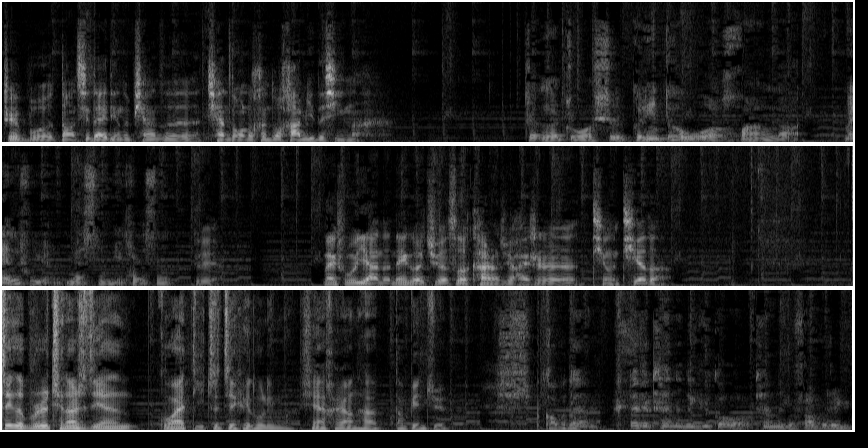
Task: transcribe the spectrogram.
这部档期待定的片子牵动了很多哈迷的心呢。这个主要是格林德沃换了麦子叔演的麦斯米克尔森，对，麦叔演的那个角色看上去还是挺贴的。这个不是前段时间国外抵制 J.K. 罗琳吗？现在还让他当编剧，搞不懂。但但是看那个预告，看那个发布的预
